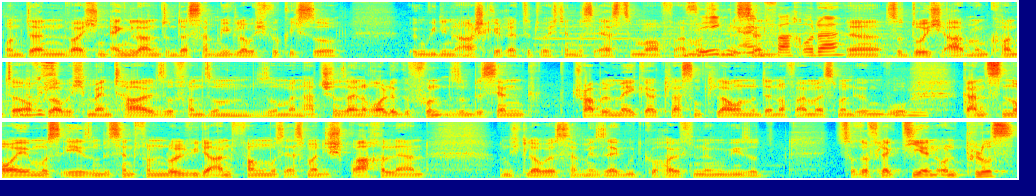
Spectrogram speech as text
Und dann war ich in England und das hat mir, glaube ich, wirklich so irgendwie den Arsch gerettet, weil ich dann das erste Mal auf einmal Segen so ein bisschen einfach, oder? Ja, so durchatmen konnte, auch glaube ich mental so von so einem, so man hat schon seine Rolle gefunden, so ein bisschen Troublemaker, Klassenclown und dann auf einmal ist man irgendwo mhm. ganz neu, muss eh so ein bisschen von null wieder anfangen, muss erstmal die Sprache lernen und ich glaube, es hat mir sehr gut geholfen, irgendwie so zu reflektieren und plus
